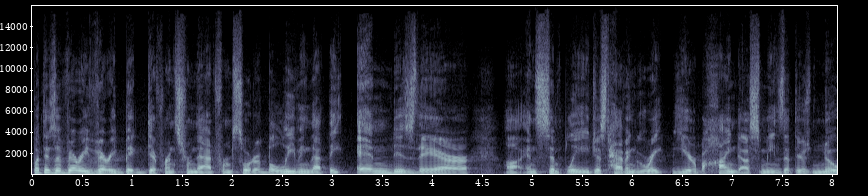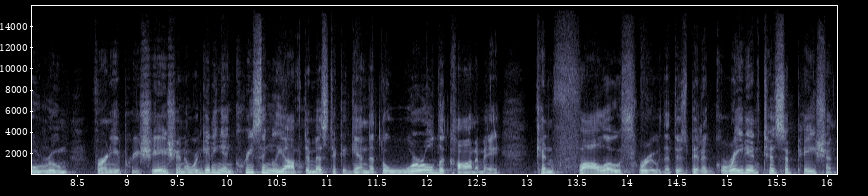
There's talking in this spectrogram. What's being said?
But there's a very, very big difference from that, from sort of believing that the end is there uh, and simply just having a great year behind us means that there's no room for any appreciation. And we're getting increasingly optimistic again that the world economy can follow through, that there's been a great anticipation,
